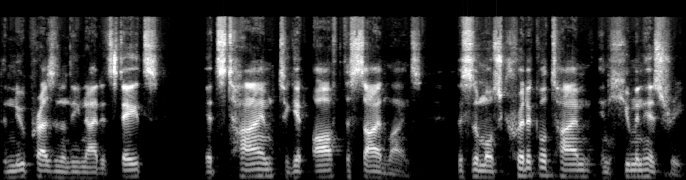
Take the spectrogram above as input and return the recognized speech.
the new president of the United States, it's time to get off the sidelines. This is the most critical time in human history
